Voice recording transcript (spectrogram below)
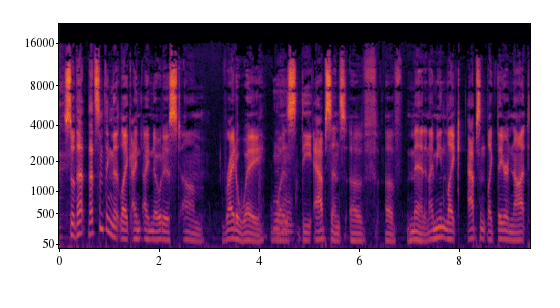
So that that's something that like I, I noticed um, right away was Mm-hmm. the absence of of men, and I mean like absent like they are not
